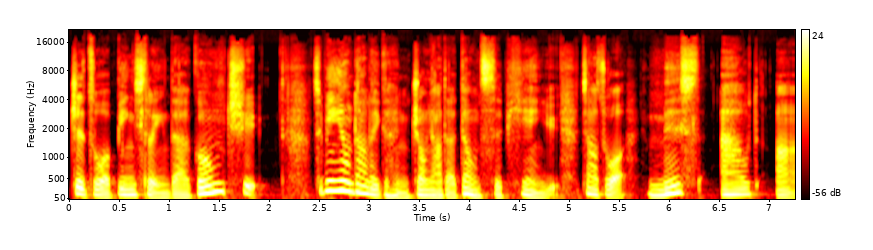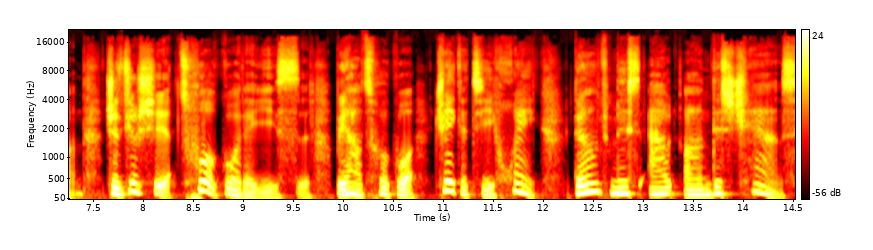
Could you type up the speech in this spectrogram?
制作冰淇淋的工具。这边用到了一个很重要的动词片语，叫做 miss out on，指的就是错过的意思，不要错过这个机会。Don't miss out on this chance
